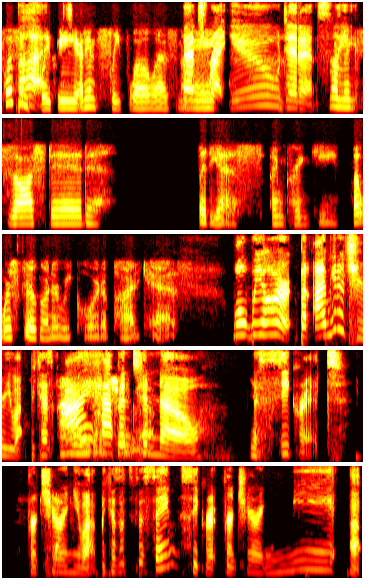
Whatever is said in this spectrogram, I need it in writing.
Plus, But- I'm sleepy. I didn't sleep well last night. That's right. You didn't I'm exhausted. But yes, I'm cranky. But we're still going to record a podcast. Well, we are, but I'm going to cheer you up because I cheer happen to up. know a secret for cheering you up because it's the same secret for cheering me up.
